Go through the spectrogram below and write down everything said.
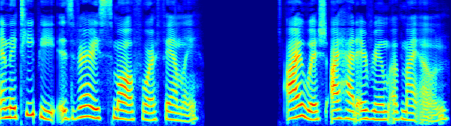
And the teepee is very small for a family. I wish I had a room of my own.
